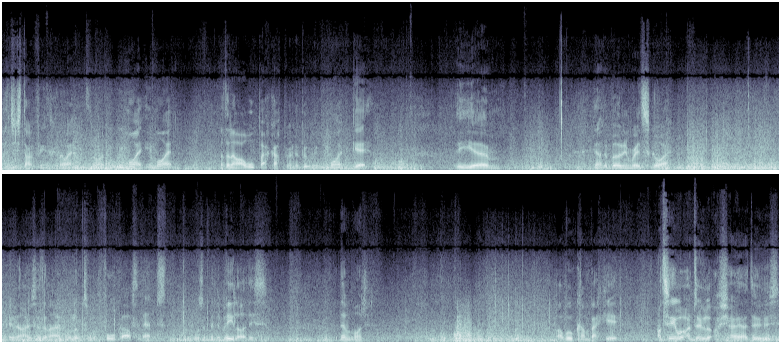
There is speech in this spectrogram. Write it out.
I just don't think it's going to happen tonight. But we might, you might. I don't know. I'll walk back up here in a bit. We might get the, um, you know, the burning red sky. Who knows? I don't know. I looked on the forecasting apps. It wasn't meant to be like this. Never mind. I will come back here I'll tell you what I do. Look, I'll show you how I do this. I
